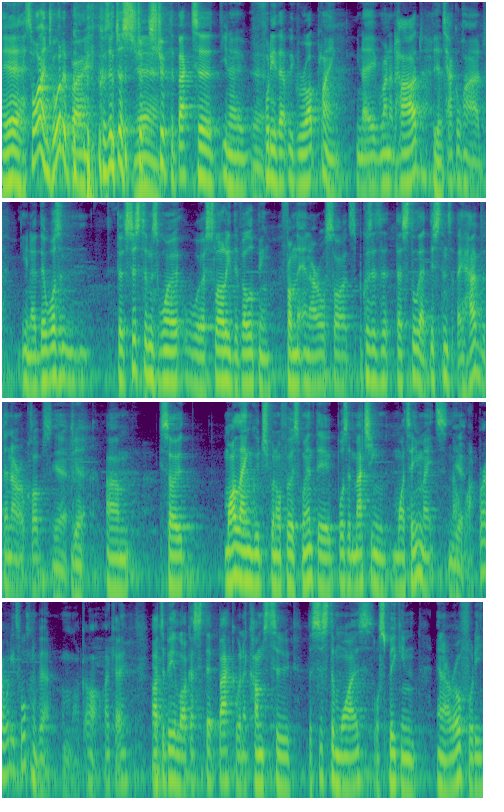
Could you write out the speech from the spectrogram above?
Yeah, that's why I enjoyed it, bro. Because it just stripped, Yeah. stripped it back to you know Yeah. footy that we grew up playing. You know, run it hard, Yeah. tackle hard. You know, there wasn't the systems were were slowly developing from the NRL sides because there's, a, there's still that distance that they have with NRL clubs. Yeah. Yeah. Um, so my language when I first went there wasn't matching my teammates. And I'm Yeah. like, bro, what are you talking about? I'm like, oh, okay. I had to be like a step back when it comes to the system wise or speaking NRL footy.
